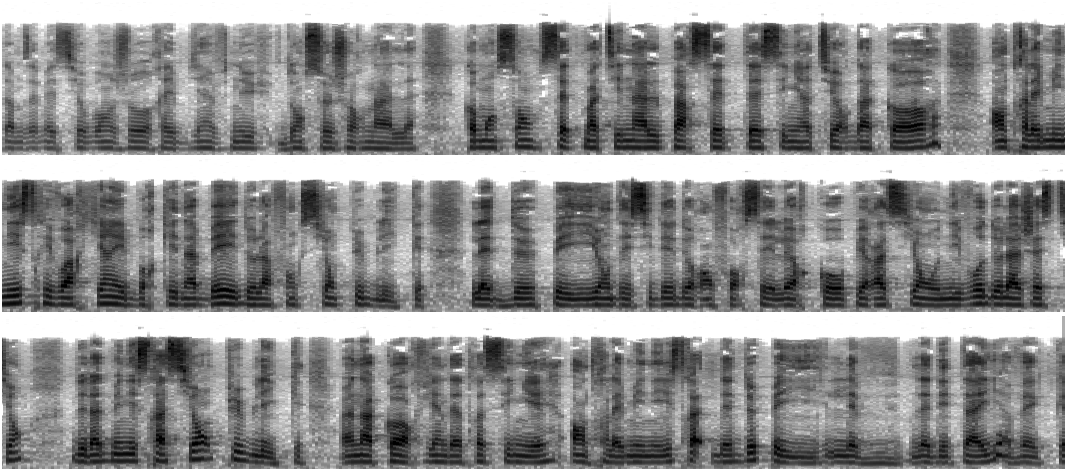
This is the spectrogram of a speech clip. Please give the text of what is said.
Mesdames et messieurs, bonjour et bienvenue dans ce journal. Commençons cette matinale par cette signature d'accord entre les ministres ivoiriens et burkinabés de la fonction publique. Les deux pays ont décidé de renforcer leur coopération au niveau de la gestion de l'administration publique. Un accord vient d'être signé entre les ministres des deux pays. Les, détails avec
